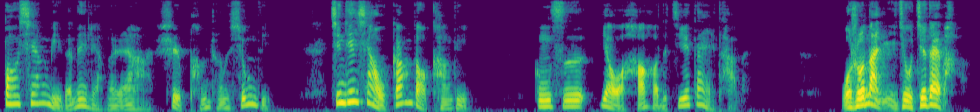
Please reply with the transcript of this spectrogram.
包厢里的那两个人啊，是彭城的兄弟，今天下午刚到康定，公司要我好好的接待他们。我说：“那你就接待吧，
